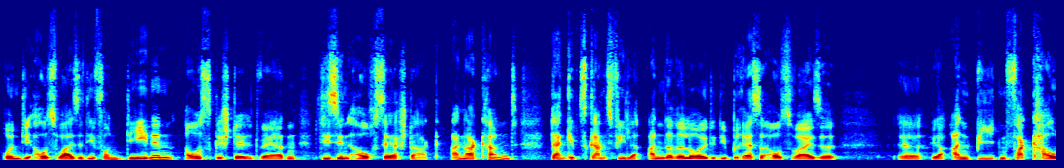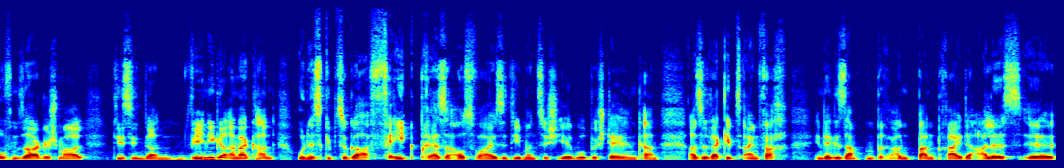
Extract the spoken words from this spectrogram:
und die Ausweise, die von denen ausgestellt werden, die sind auch sehr stark anerkannt. Dann gibt es ganz viele andere Leute, die Presseausweise äh, ja, anbieten, verkaufen, sage ich mal, die sind dann weniger anerkannt und es gibt sogar Fake-Presseausweise, die man sich irgendwo bestellen kann. Also da gibt es einfach in der gesamten Bandbreite alles. Äh,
